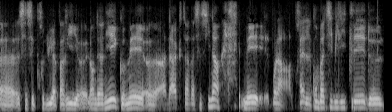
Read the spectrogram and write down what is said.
euh, ça s'est produit à Paris euh, l'an dernier commet euh, un acte un assassinat mais voilà après la compatibilité de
